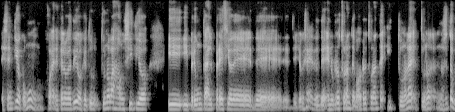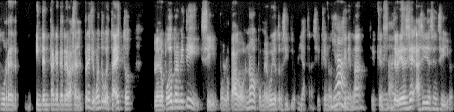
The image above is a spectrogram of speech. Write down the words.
es sentido común. Joder, es que lo que te digo es que tú, tú no vas a un sitio y, y preguntas el precio de, de- de- yo qué sé, de- en un restaurante, vas a un restaurante y tú no, le, tú no, no se te ocurre intentar que te rebajen el precio. ¿Cuánto cuesta esto? ¿Me lo puedo permitir? Sí, pues lo pago. No, pues me voy a otro sitio y ya está. Si es que no, no Ya, tiene más. Si es que debería exacto. ser así de sencillo.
